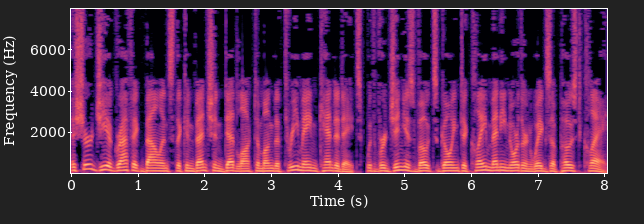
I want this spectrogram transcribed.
Assure geographic balance The convention deadlocked among the three main candidates, with Virginia's votes going to Clay. Many Northern Whigs opposed Clay,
